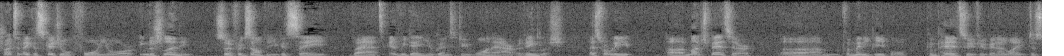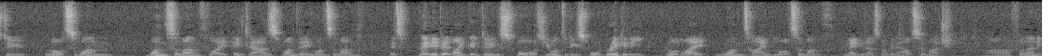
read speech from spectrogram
try to make a schedule for your English learning. So, for example, you could say that every day you're going to do one hour of English. That's probably uh, much better um, for many people compared to if you're going to like just do lots one once a month, like eight hours one day once a month. It's maybe a bit like doing sports. You want to do sport regularly, not like one time lots a month. Maybe that's not going to help so much uh, for learning.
